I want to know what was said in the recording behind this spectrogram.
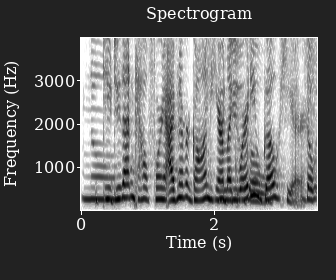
No. Do you do that in California? I've never gone here. I'm like, where do you go. go here? So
